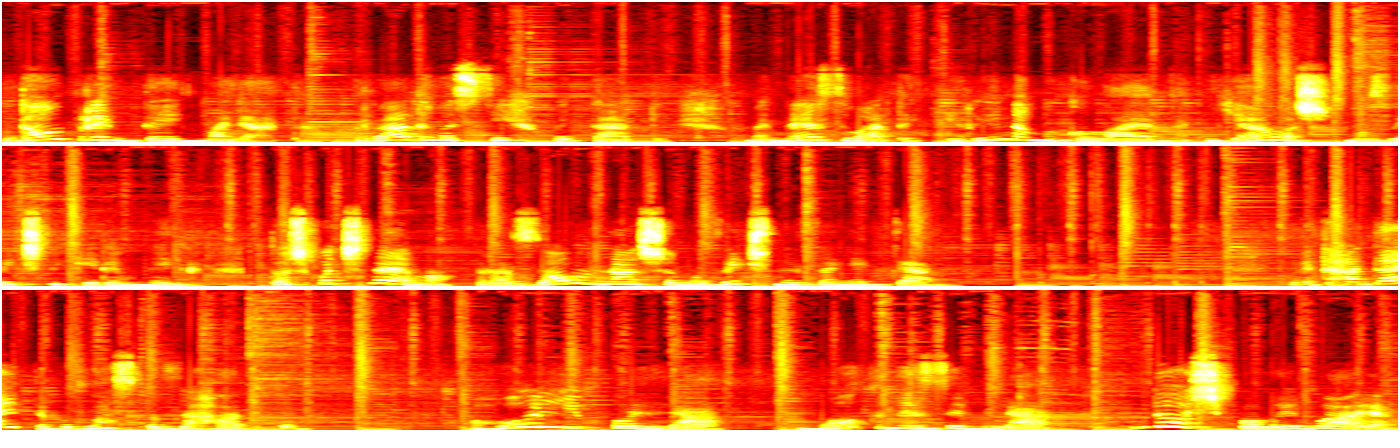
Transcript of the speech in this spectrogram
Добрий день, малята! Рада вас всіх вітати. Мене звати Ірина Миколаївна, я ваш музичний керівник. Тож почнемо разом наше музичне заняття. Відгадайте, будь ласка, загадку. Голі поля, мокне земля, дощ поливає,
